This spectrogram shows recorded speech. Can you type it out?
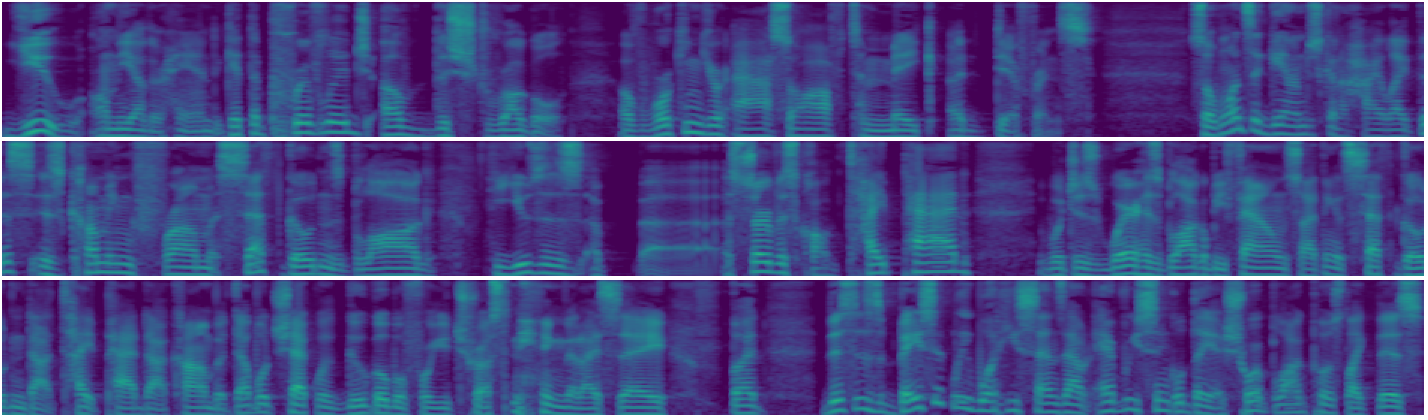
You, on the other hand, get the privilege of the struggle, of working your ass off to make a difference. So, once again, I'm just going to highlight this is coming from Seth Godin's blog. He uses a, uh, a service called TypePad, which is where his blog will be found. So, I think it's sethgodin.typepad.com, but double check with Google before you trust anything that I say. But this is basically what he sends out every single day a short blog post like this.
